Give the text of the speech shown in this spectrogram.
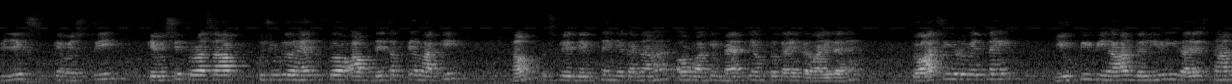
फिजिक्स केमिस्ट्री केमिस्ट्री थोड़ा सा आप कुछ वीडियो है उसको आप दे सकते हैं, बाकी हम उसके लिए देखते हैं क्या करना है, और बाकी मैथ की हम तो तैयारी करवा ही रहे हैं। तो आज की वीडियो में इतना ही। यूपी बिहार, दिल्ली, राजस्थान,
